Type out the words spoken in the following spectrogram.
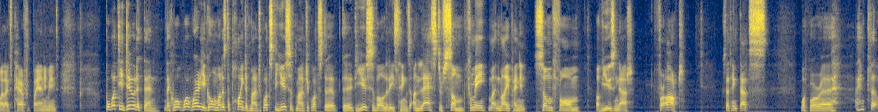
my life's perfect by any means, but what do you do with it then? Like, what, what, where are you going? What is the point of magic? What's the use of magic? What's the, the, the use of all of these things? Unless there's some, for me, my, in my opinion, some form of using that for art. Because I think that's what we're. Uh, I think, that,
